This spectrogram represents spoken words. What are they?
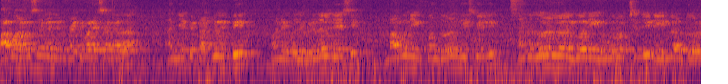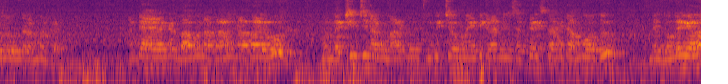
పాపం అనవసరంగా నేను కట్టిపడేశాను కదా అని చెప్పి కట్లు విప్పి వాడిని కొద్ది విడుదల చేసి బాబు నీకు కొంత దూరం తీసుకెళ్ళి అంత దూరంలో ఇగో నీ ఊరు వచ్చింది నీ ఇల్లు అంత దూరంలో ఉందని రమ్మంటాడు. అంటే ఆయన అంటాడు బాబు నా ప్రాణం కాపాడావు నన్ను రక్షించి నాకు మార్గం చూపించావు మా ఇంటికి రాని నేను సత్కరిస్తానంటే అమ్మవద్దు నేను దొంగని కదా?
